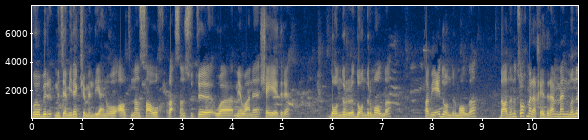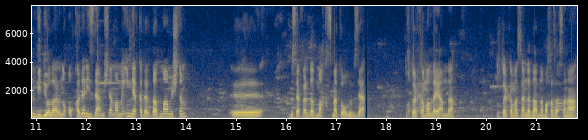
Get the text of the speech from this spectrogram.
bu bir mücemide kümündü. Yani o altından soğuk rasan sütü ve meyvane şey yediri. Dondurur, dondurma oldu. Tabii dondurma oldu. Dadını çok merak ederim. Ben bunun videolarını o kadar izlemişim ama indiye kadar dadmamıştım. E, bu sefer dadma kısmet oldu bize. Doktor Kamal da yanımda. Doktor Kamal sen de dadına bakacaksın ha.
